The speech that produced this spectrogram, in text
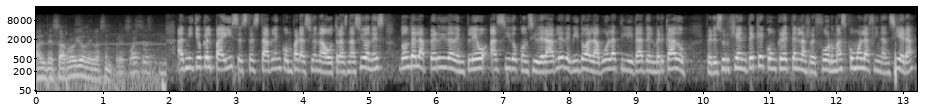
al desarrollo de las empresas. Admitió que el país está estable en comparación a otras naciones, donde la pérdida de empleo ha sido considerable debido a la volatilidad del mercado, pero es urgente que concreten las reformas como la financiera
